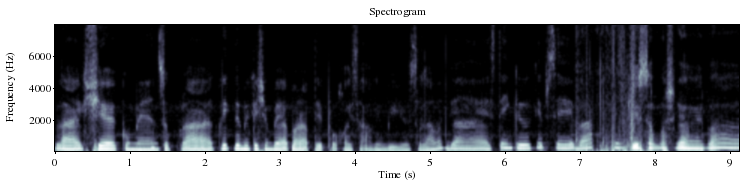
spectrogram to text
like, share, comment, subscribe, click the notification bell para update po kayo sa aking video. Salamat guys. Thank you. Keep safe. Bye. Thank you so much guys. Bye.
